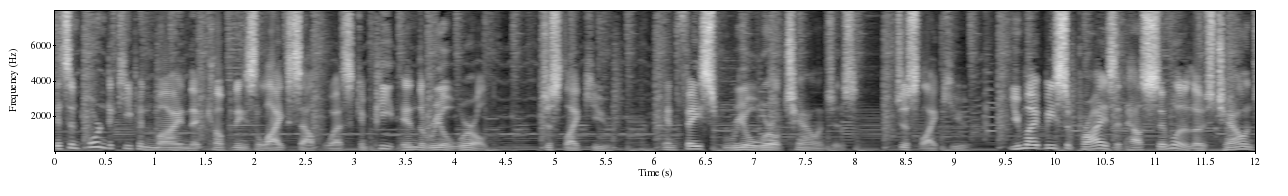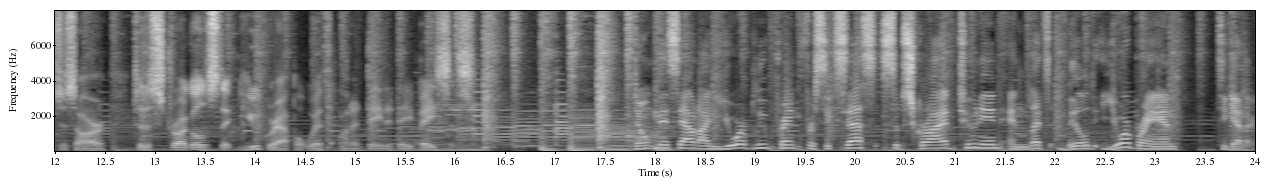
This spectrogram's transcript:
It's important to keep in mind that companies like Southwest compete in the real world, just like you, and face real world challenges, just like you. You might be surprised at how similar those challenges are to the struggles that you grapple with on a day to day basis. Don't miss out on your blueprint for success. Subscribe, tune in, and let's build your brand together.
